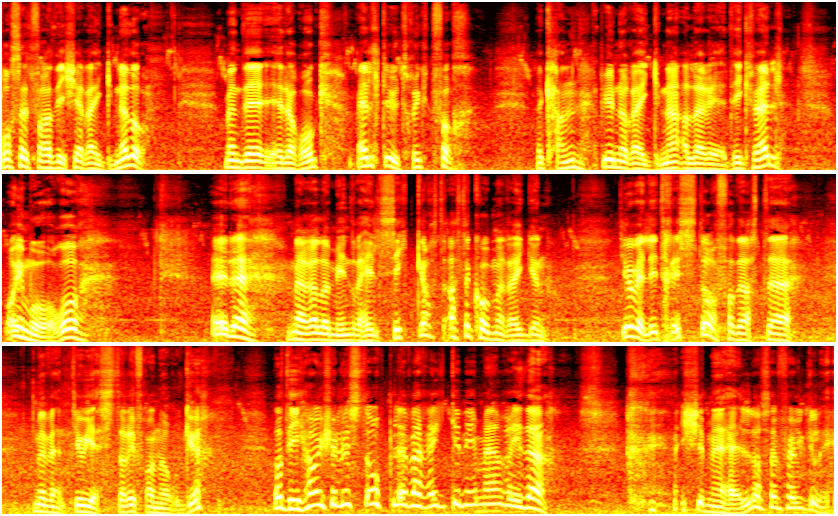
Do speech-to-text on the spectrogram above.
Bortsett fra at det ikke regner, da. Men det er det òg meldt utrygt for. Det kan begynne å regne allerede i kveld. Og i morgen er det mer eller mindre helt sikkert at det kommer regn. Det er jo veldig trist, da, for at, eh, vi venter jo gjester fra Norge. Og de har jo ikke lyst til å oppleve regn i mer i det. ikke vi heller, selvfølgelig.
